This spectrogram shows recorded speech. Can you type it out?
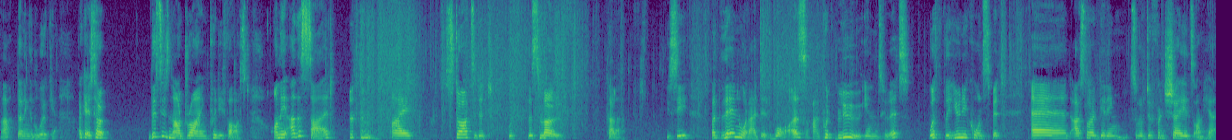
Ah, don't think it'll work here. Okay, so this is now drying pretty fast. On the other side, I started it with this mauve color. You see? But then what I did was I put blue into it with the unicorn spit and I started getting sort of different shades on here.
